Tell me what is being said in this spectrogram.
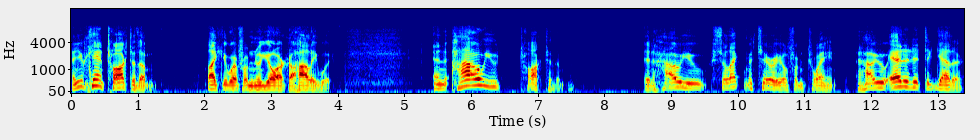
And you can't talk to them like you were from New York or Hollywood. And how you talk to them and how you select material from Twain and how you edit it together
